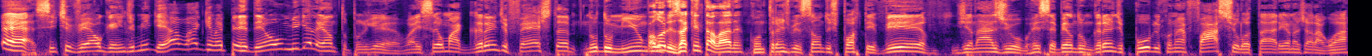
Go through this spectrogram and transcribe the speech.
É, se tiver alguém de Miguel, vai, quem vai perder é o Miguelento, porque vai ser uma grande festa no domingo. Valorizar quem tá lá, né? Com transmissão do Sport TV, ginásio recebendo um grande público. Não é fácil lotar a Arena Jaraguá,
